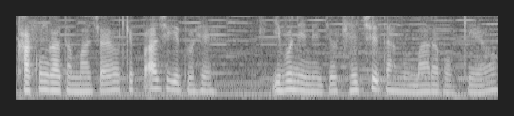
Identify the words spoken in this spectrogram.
가끔 가다 맞아요. 이렇게 빠지기도 해. 이번에는 이제 배추에다 한번 말아볼게요.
